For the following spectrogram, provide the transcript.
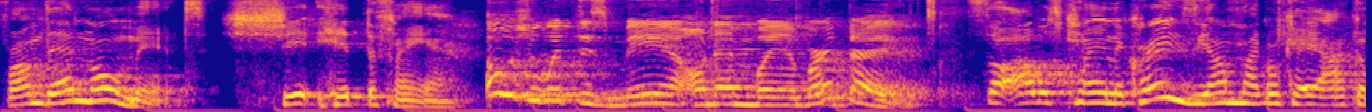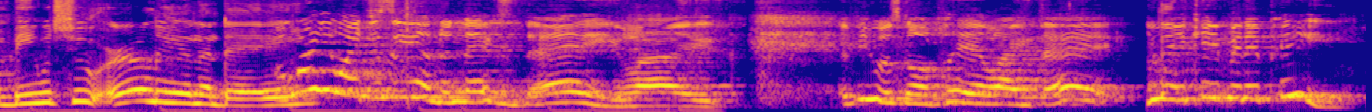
From that moment, shit hit the fan. Was you with this man on that man's birthday? So I was playing it crazy. I'm like, okay, I can be with you early in the day. But why you wait to see him the next day? Like, if you was gonna play it like that, you ain't keep it in P.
